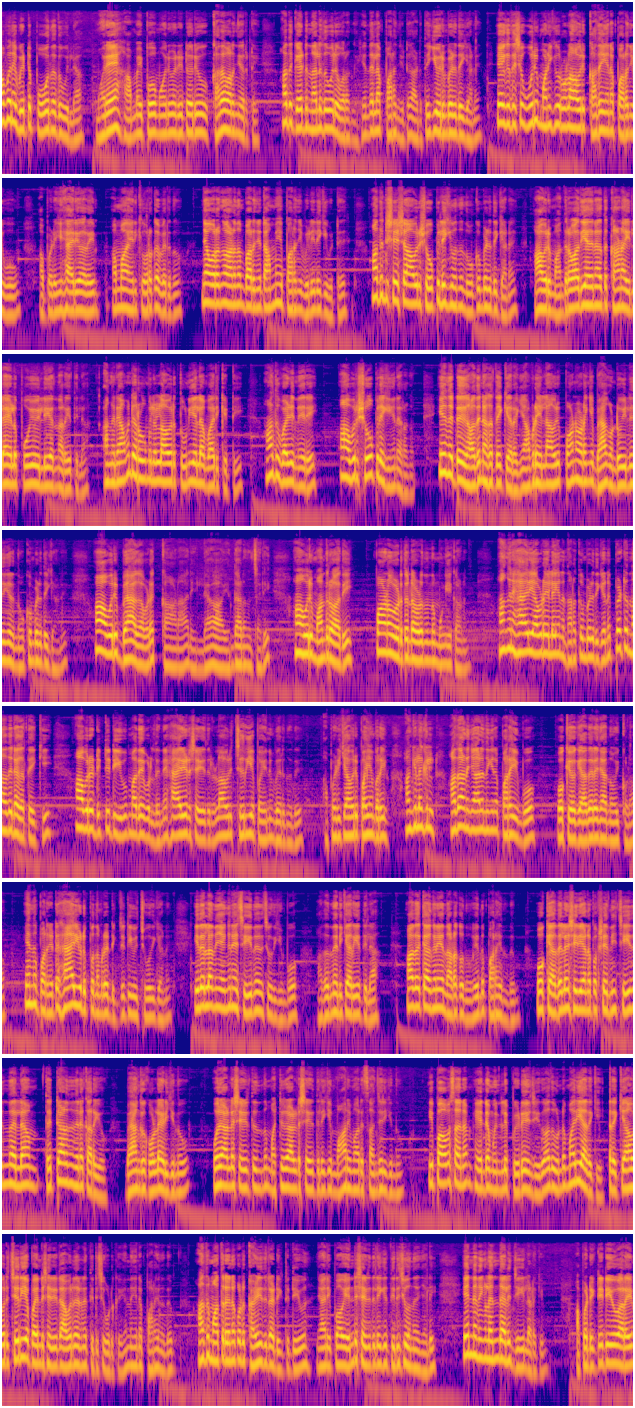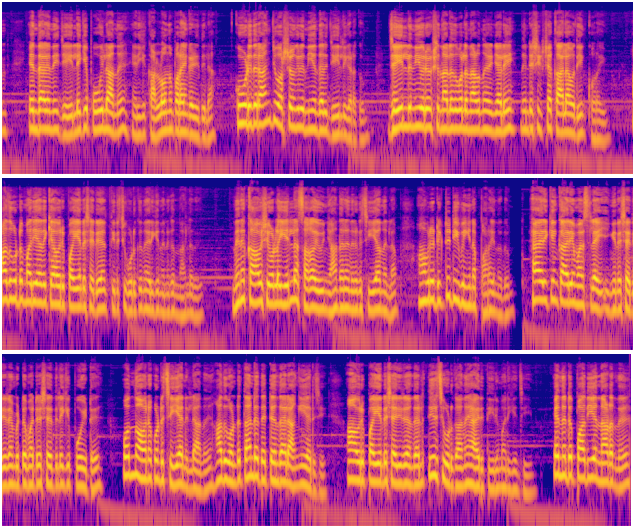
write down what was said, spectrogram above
അവനെ വിട്ട് പോകുന്നതുമില്ല. മോനെ അമ്മ ഇപ്പോൾ മോന് വേണ്ടിയിട്ട് ഒരു കഥ പറഞ്ഞു തരട്ടെ. അത് കേട്ട് നല്ലതുപോലെ ഉറങ്ങും. എന്തെല്ലാം പറഞ്ഞിട്ട് അടുത്തേക്ക് വരുമ്പോഴത്തേക്കാണ്. ഏകദേശം ഒരു മണിക്കൂറോളം ആ ഒരു കഥ ഇങ്ങനെ പറഞ്ഞു പോകും അപ്പോഴേക്ക് ഹാരി പറയും അമ്മ എനിക്ക് ഉറക്കം വരുന്നു. ഞാൻ ഉറങ്ങുകയാണെന്നും പറഞ്ഞിട്ട് അമ്മയെ പറഞ്ഞ് വെളിയിലേക്ക് വിട്ട്. അതിനുശേഷം ആ ഒരു ഷോപ്പിലേക്ക് വന്ന് നോക്കുമ്പോഴത്തേക്കാണ് ആ ഒരു മന്ത്രവാദി അതിനകത്ത് കാണാനില്ല അയാൾ പോയോ ഇല്ലേ എന്നറിയത്തില്ല. അങ്ങനെ അവന്റെ റൂമിലുള്ള ആ ഒരു തുണിയെല്ലാം വാരി കെട്ടി അതുവഴി നേരെ ആ ഒരു ഷോപ്പിലേക്ക് ഇങ്ങനെ ഇറങ്ങും. എന്നിട്ട് അതിനകത്തേക്ക് ഇറങ്ങി അവിടെ എല്ലാം ഒരു പണം അടങ്ങിയ ബാഗ് ഉണ്ടോ ഇല്ലെന്ന് ഇങ്ങനെ നോക്കുമ്പോഴത്തേക്കാണ് ആ ഒരു ബാഗ് അവിടെ കാണാനില്ല. എന്താണെന്ന് വെച്ചാൽ ആ ഒരു മന്ത്രവാദി പണം എടുത്തിട്ട് അവിടെ നിന്ന് മുങ്ങിക്കാണും അങ്ങനെ ഹാരി അവിടെ എല്ലാം ഇങ്ങനെ നടക്കുമ്പോഴത്തേക്കാണ് പെട്ടെന്ന് അതിനകത്തേക്ക് ആ ഒരു ഡിറ്റക്റ്റീവും അതേപോലെ തന്നെ ഹാരിയുടെ ശരീരത്തിലുള്ള ആ ഒരു ചെറിയ പയ്യനും വരുന്നത്. അപ്പോഴേക്കും ആ ഒരു പയ്യൻ പറയും അങ്കിലെങ്കിൽ അതാണ് ഞാനെന്നിങ്ങനെ പറയുമ്പോൾ ഓക്കെ ഓക്കെ അതെല്ലാം ഞാൻ നോക്കിക്കോളാം എന്ന് പറഞ്ഞിട്ട് ഹാരിയോട് ഇപ്പോൾ നമ്മുടെ ഡിറ്റക്റ്റീവ് ചോദിക്കുകയാണ് ഇതെല്ലാം നീ എങ്ങനെയാണ് ചെയ്യുന്നതെന്ന് ചോദിക്കുമ്പോൾ അതൊന്നും എനിക്കറിയത്തില്ല. അതൊക്കെ അങ്ങനെ നടക്കുന്നു എന്ന് പറയുന്നതും ഓക്കെ അതെല്ലാം ശരിയാണ് പക്ഷേ നീ ചെയ്യുന്നതെല്ലാം തെറ്റാണെന്ന് നിനക്കറിയോ? ബാങ്ക് കൊള്ളയടിക്കുന്നു. ഒരാളുടെ ശരീരത്തിൽ നിന്നും മറ്റൊരാളുടെ ശരീരത്തിലേക്ക് മാറി മാറി സഞ്ചരിക്കുന്നു. ഇപ്പൊ അവസാനം എന്റെ മുന്നിൽ പെടുകയും ചെയ്തു. അതുകൊണ്ട് മര്യാദയ്ക്ക് അതൊക്കെ ആ ഒരു ചെറിയ പയ്യന്റെ ശരീരം അവന് തന്നെ തിരിച്ചു കൊടുക്കുക എന്നിങ്ങനെ പറയുന്നത്. അത് മാത്രം എന്നെ കൊണ്ട് കഴിയത്തില്ല ഡിക്റ്റേറ്റീവ്. ഞാനിപ്പോൾ എന്റെ ശരീരത്തിലേക്ക് തിരിച്ചു വന്നു കഴിഞ്ഞാൽ എന്നെ നിങ്ങൾ എന്തായാലും ജയിലിലടയ്ക്കും അപ്പോൾ ഡിക്റ്റേറ്റീവ് പറയും എന്തായാലും നീ ജയിലിലേക്ക് പോയില്ല എന്ന് എനിക്ക് കള്ളമൊന്നും പറയാൻ കഴിയത്തില്ല. കൂടുതൽ ഇതൊരു അഞ്ച് വർഷമെങ്കിലും നീ എന്തായാലും ജയിലിൽ കിടക്കും. ജയിലിൽ നീ ഒരുപക്ഷെ നല്ലതുപോലെ നടന്നു കഴിഞ്ഞാൽ നിന്റെ ശിക്ഷ കാലാവധിയും കുറയും. അതുകൊണ്ട് മര്യാദയ്ക്ക് ആ ഒരു പയ്യന്റെ ശരീരം തിരിച്ചു കൊടുക്കുന്നതായിരിക്കും നിനക്ക് നല്ലത്. നിനക്ക് ആവശ്യമുള്ള എല്ലാ സഹായവും ഞാൻ തന്നെ നിനക്ക് ചെയ്യാന്നെല്ലാം ആ ഒരു ഡിക്റ്റേറ്റീവ് ഇങ്ങനെ പറയുന്നതും ഹാരിക്കും കാര്യം മനസ്സിലായി. ഇങ്ങനെ ശരീരം വിട്ട് മറ്റൊരു ശരീരത്തിലേക്ക് പോയിട്ട് ഒന്നും അവനെ കൊണ്ട് ചെയ്യാനില്ല എന്ന് അതുകൊണ്ട് തന്റെ തെറ്റ് എന്തായാലും അംഗീകരിച്ച് ആ ഒരു പയ്യന്റെ ശരീരം എന്തായാലും തിരിച്ചു കൊടുക്കാന്ന് ഹാരി തീരുമാനിക്കുകയും ചെയ്യും. എന്നിട്ട് പതിയെ നടന്ന്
